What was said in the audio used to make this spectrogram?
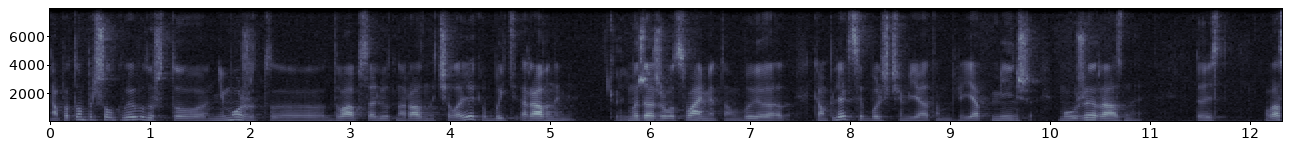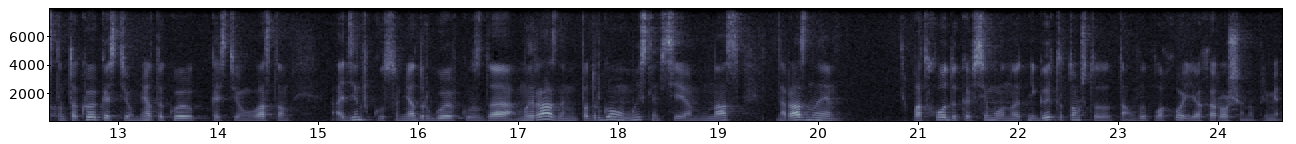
А потом пришел к выводу, что не может э, два абсолютно разных человека быть равными. Конечно. Мы даже вот с вами, там, вы комплекции больше, чем я, там, я меньше, мы уже разные. То есть у вас там такой костюм, у меня такой костюм, у вас там один вкус, у меня другой вкус, да, мы разные, мы по-другому мыслим все, у нас разные подходы ко всему, но это не говорит о том, что там вы плохой, я хороший, например.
